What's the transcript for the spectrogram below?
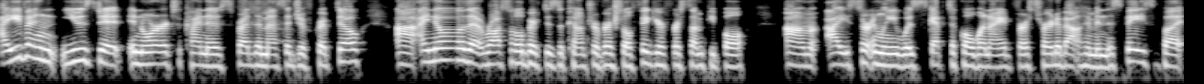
I even used it in order to kind of spread the message of crypto. Uh, I know that Ross Ulbricht is a controversial figure for some people. Um, I certainly was skeptical when I had first heard about him in the space, but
